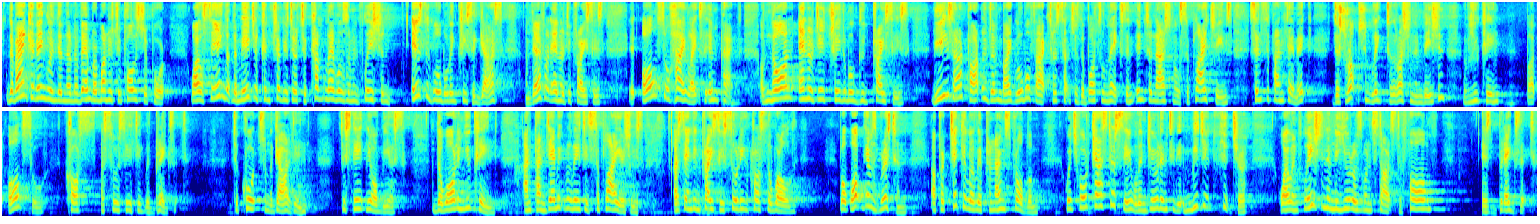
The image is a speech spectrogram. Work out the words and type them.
The Bank of England in their November Monetary Policy Report, while saying that the major contributor to current levels of inflation is the global increase in gas and therefore energy prices, it also highlights the impact of non-energy tradable good prices. These are partly driven by global factors such as the bottlenecks in international supply chains since the pandemic, disruption linked to the Russian invasion of Ukraine, but also costs associated with Brexit to quote from The Guardian, to state the obvious, the war in Ukraine and pandemic-related supply issues are sending prices soaring across the world. But what gives Britain a particularly pronounced problem, which forecasters say will endure into the immediate future while inflation in the Eurozone starts to fall, is Brexit.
